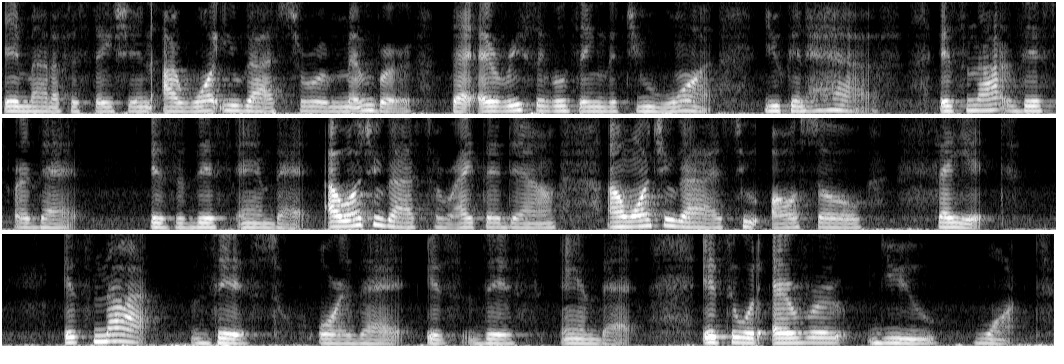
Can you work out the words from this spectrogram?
in manifestation, I want you guys to remember that every single thing that you want, you can have. It's not this or that is this and that. I want you guys to write that down. I want you guys to also say it. It's not this or that, it's this and that. It's whatever you want.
